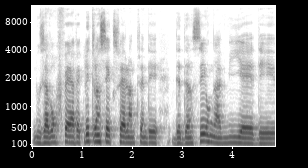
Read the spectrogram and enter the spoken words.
nous avons fait avec les transsexuels en train de, danser, on a mis euh,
